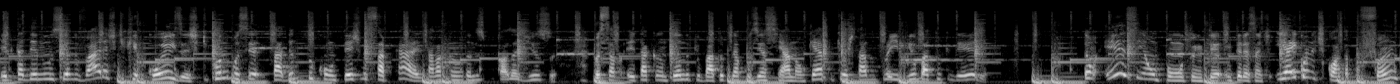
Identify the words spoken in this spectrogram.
ele tá denunciando várias que, coisas que quando você tá dentro do contexto, você sabe, cara, ele tava cantando isso por causa disso. Você tá, ele tá cantando que o batuque na cozinha assim, ah, não quer porque o Estado proibiu o batuque dele. Então, esse é um ponto interessante. E aí, quando a gente corta pro funk,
